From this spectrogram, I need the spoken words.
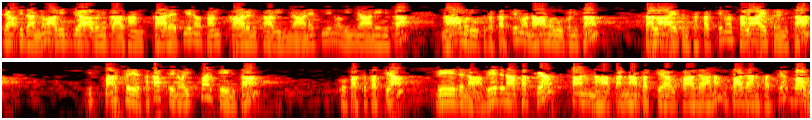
දැන් අපි දන්නවා අවිද්‍යාව නිසා සංස්කාර ඇති වෙනවා, සංස්කාර නිසා විඥාන ඇති වෙනවා, විඥානය නිසා නාම රූප සකස් වෙනවා, නාම රූප නිසා සලආයතන සකස් වෙනවා, සලආයතන නිසා ස්පර්ශය සකස් වෙනවා, ස්පර්ශය නිසා උපස්සපත්‍ය වේදනා, වේදනාපත්‍ය තණ්හා, තණ්හාපත්‍ය උපාදාන, උපාදානපත්‍ය භව.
